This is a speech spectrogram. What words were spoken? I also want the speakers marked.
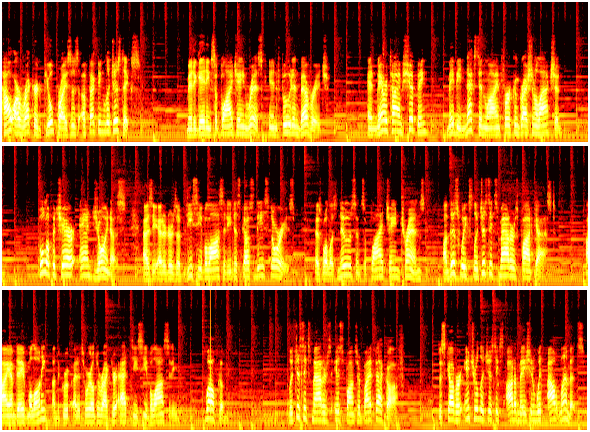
Speaker 1: How are record fuel prices affecting logistics? Mitigating supply chain risk in food and beverage. And maritime shipping may be next in line for congressional action. Pull up a chair and join us as the editors of DC Velocity discuss these stories, as well as news and supply chain trends on this week's Logistics Matters podcast. Hi, I'm Dave Maloney. I'm the Group Editorial Director at DC Velocity. Welcome. Logistics Matters is sponsored by Beckhoff. Discover intralogistics automation without limits.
